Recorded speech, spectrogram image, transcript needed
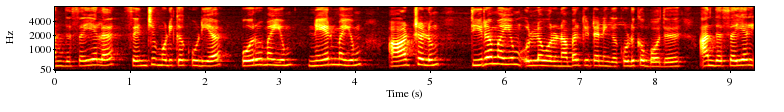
அந்த செயலை செஞ்சு முடிக்கக்கூடிய பொறுமையும் நேர்மையும் ஆற்றலும் திறமையும் உள்ள ஒரு நபர்கிட்ட நீங்கள் கொடுக்கும்போது அந்த செயல்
